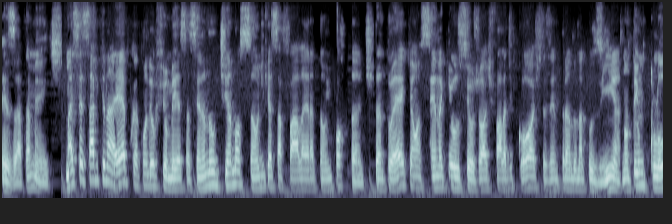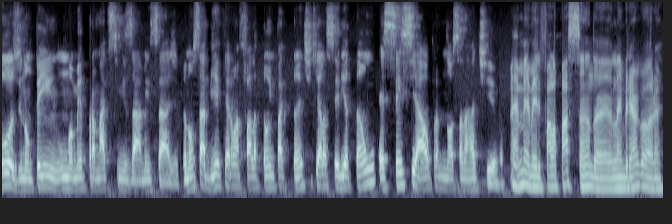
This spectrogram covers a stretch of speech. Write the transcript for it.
Exatamente. Mas você sabe que na época, quando eu filmei essa cena, eu não tinha noção de que essa fala era tão importante. Tanto é que é uma cena que o seu Jorge fala de costas, entrando na cozinha. Não tem um close, não tem um momento para maximizar a mensagem. Eu não sabia que era uma fala tão impactante que ela seria tão essencial para nossa narrativa. É mesmo, ele fala passando, é, eu lembrei agora.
